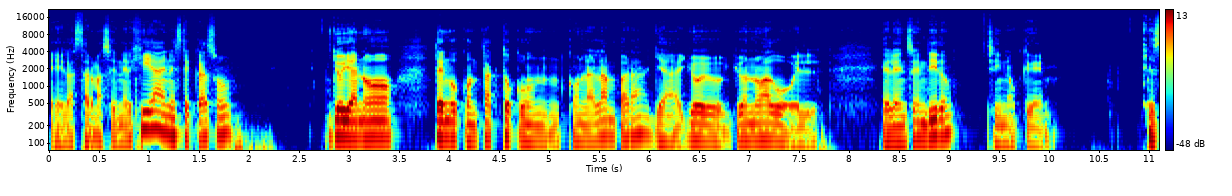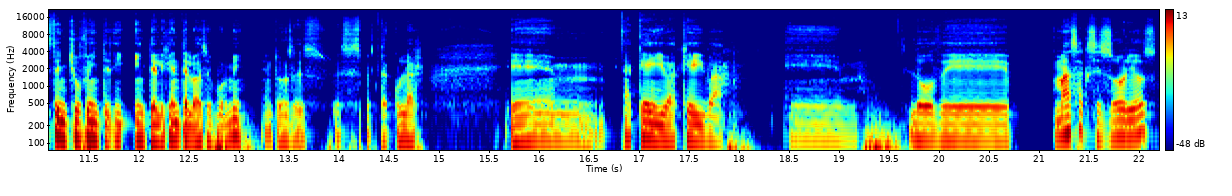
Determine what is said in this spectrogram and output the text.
eh, gastar más energía. En este caso yo ya no tengo contacto con, la lámpara, ya yo, yo no hago el, el encendido, sino que este enchufe inteligente lo hace por mí. Entonces es espectacular. Em, ¿A qué iba? ¿A qué iba? Em, lo de más accesorios.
